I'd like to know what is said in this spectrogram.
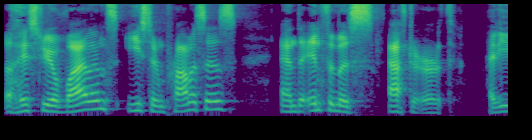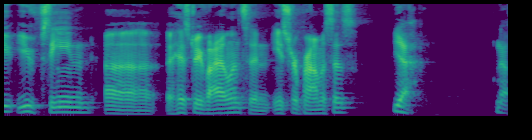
A History of Violence, Eastern Promises, and the infamous After Earth. Have you you've seen uh, a history of violence and Eastern Promises? Yeah. No.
